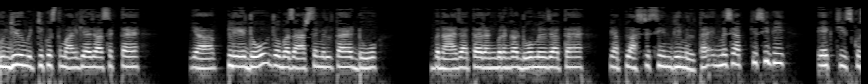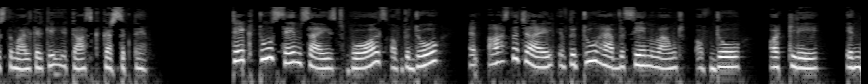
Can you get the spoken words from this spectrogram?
گندھی ہوئی مٹی کو استعمال کیا جا سکتا ہے یا پلے ڈو جو بازار سے ملتا ہے ڈو بنایا جاتا ہے رنگ برنگا ڈو مل جاتا ہے یا پلاسٹیسین بھی ملتا ہے ان میں سے آپ کسی بھی ایک چیز کو استعمال کر کے یہ ٹاسک کر سکتے ہیں take two same size balls of the dough and ask the child if the two have the same amount of dough اور کلے ان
